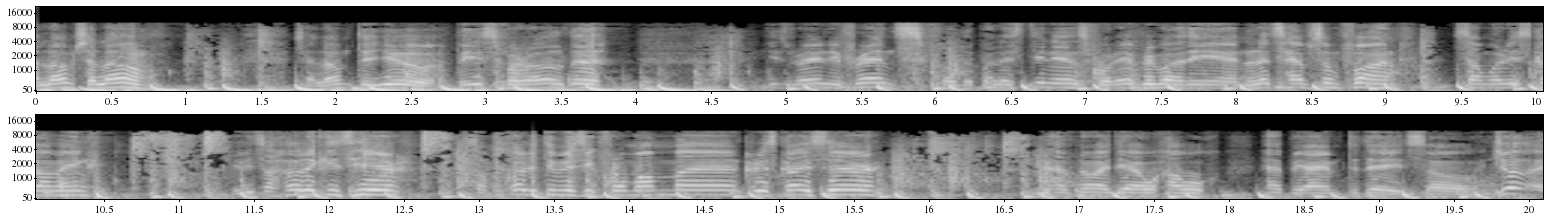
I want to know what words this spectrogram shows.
Shalom, shalom, shalom. To you. Peace for all the Israeli friends, for the Palestinians, for everybody. And let's have some fun. Summer is coming. Ibizaholic is here. Some quality music from my man Chris Kaiser. You have no idea how happy I am today. So enjoy.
